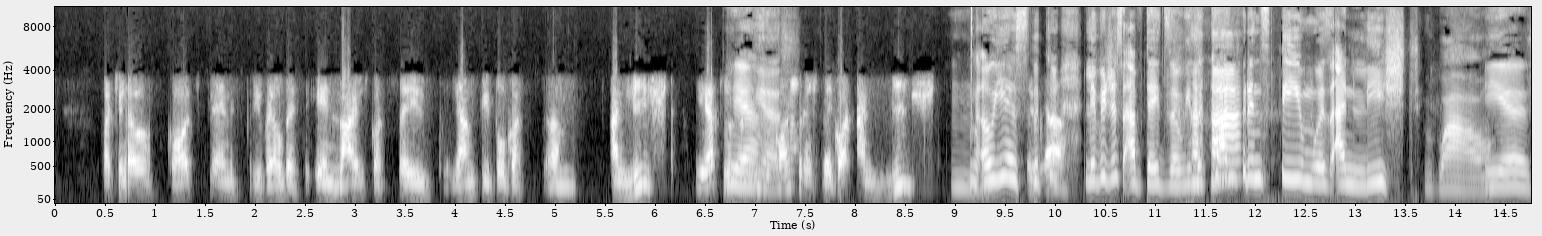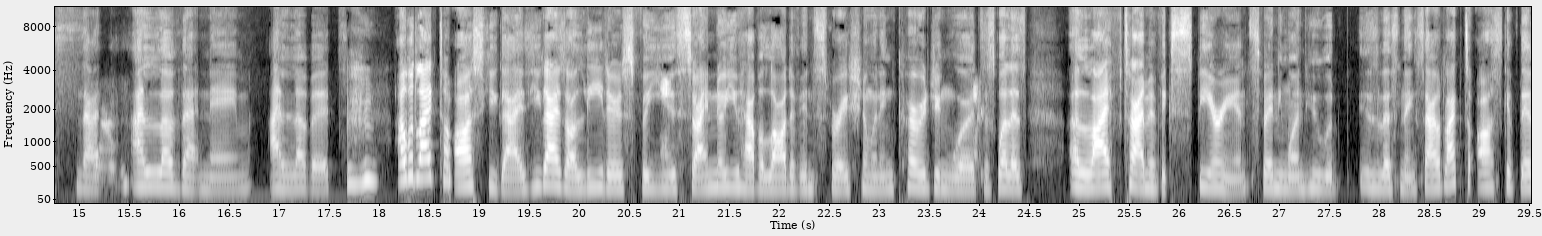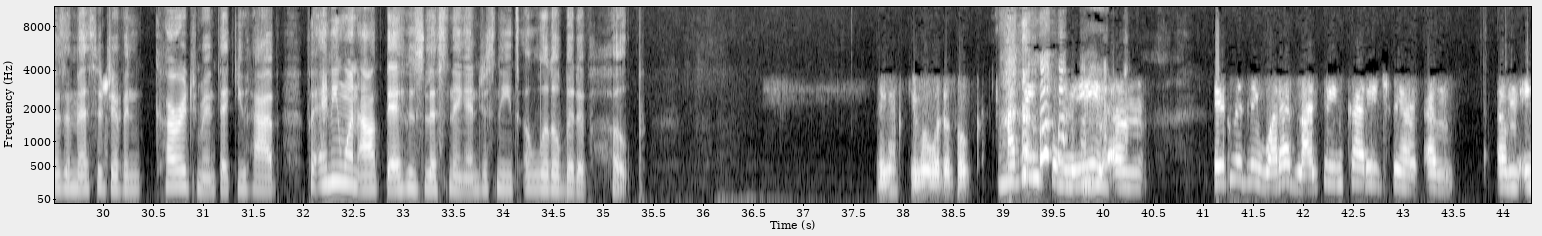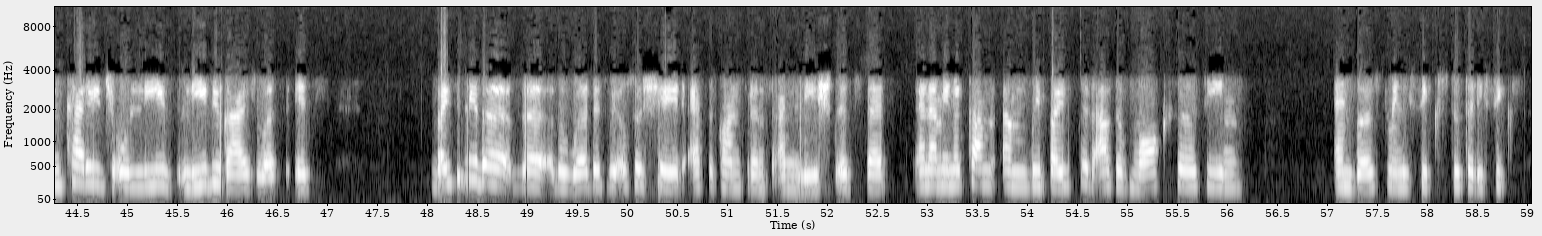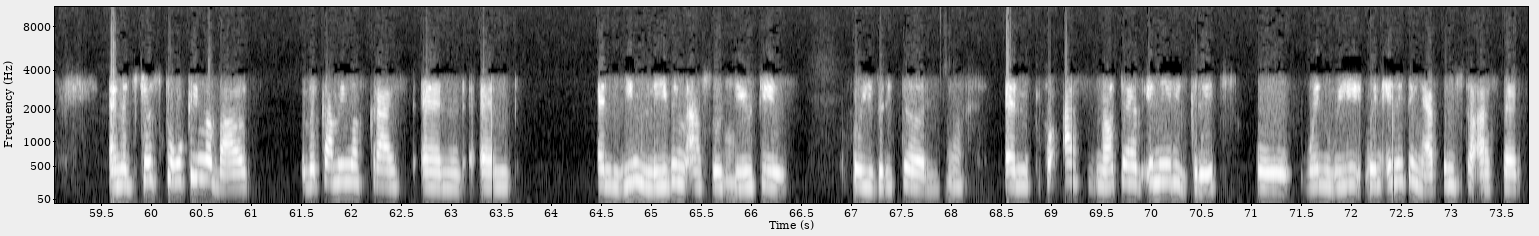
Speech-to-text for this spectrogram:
But, you know, God's plan prevailed at the end. Lives got saved. Young people got um, unleashed. Yep. So Yeah. the Yes. conference, they got unleashed. Mm. Oh yes, the Yeah. co- let me just update Zoe. The conference theme was unleashed. Wow. Yes. That I love that name. I love it. Mm-hmm. I would like to ask you guys. You guys are leaders for youth, so I know you have a lot of inspirational and encouraging words, as well as a lifetime of experience for anyone who would is listening. So I would like to ask if there's a message of encouragement that you have for anyone out there who's listening and just needs a little bit of hope. They give a word of hope. I think for me, um, definitely what I'd like to encourage the um, um, encourage or leave leave you guys with is basically the, the, the word that we also shared at the conference unleashed. It's that, and I mean it come um, we based it out of Mark 13 and verse 26 to 36, and it's just talking about the coming of Christ and and and Him leaving us with Mm. duties for His return Yeah. and for us not to have any regrets or when we when anything happens to us that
